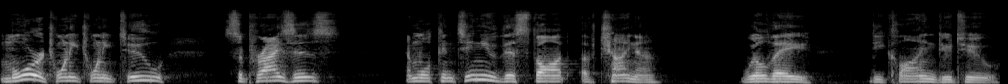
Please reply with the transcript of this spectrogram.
more 2022 surprises. And we'll continue this thought of China. Will they decline due to,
